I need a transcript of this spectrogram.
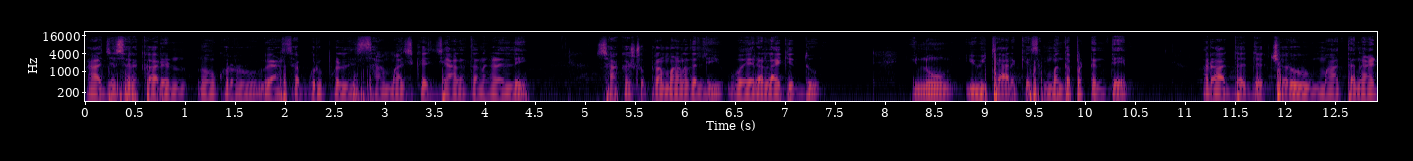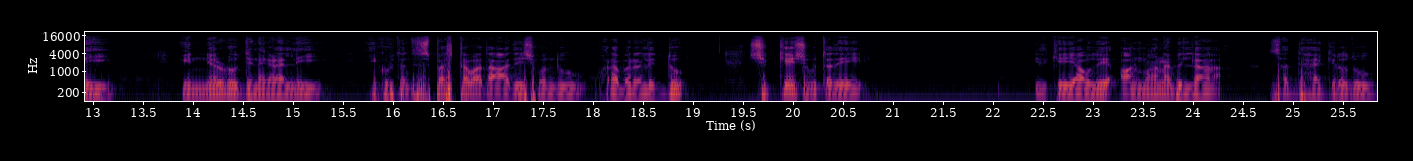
ರಾಜ್ಯ ಸರ್ಕಾರಿ ನೌಕರರು ವ್ಯಾಟ್ಸಪ್ ಗ್ರೂಪ್ಗಳಲ್ಲಿ ಸಾಮಾಜಿಕ ಜಾಲತಾಣಗಳಲ್ಲಿ ಸಾಕಷ್ಟು ಪ್ರಮಾಣದಲ್ಲಿ ವೈರಲ್ ಆಗಿದ್ದು, ಇನ್ನು ಈ ವಿಚಾರಕ್ಕೆ ಸಂಬಂಧಪಟ್ಟಂತೆ ರಾಜ್ಯಾಧ್ಯಕ್ಷರು ಮಾತನಾಡಿ, ಇನ್ನೆರಡು ದಿನಗಳಲ್ಲಿ ಈ ಕುರಿತಂತೆ ಸ್ಪಷ್ಟವಾದ ಆದೇಶವೊಂದು ಹೊರಬರಲಿದ್ದು ಶಿಕ್ಷೆ ಸಿಗುತ್ತದೆ ಇದಕ್ಕೆ ಯಾವುದೇ ಅನುಮಾನವಿಲ್ಲ. ಸದ್ಯ ಹಾಕಿರೋದು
